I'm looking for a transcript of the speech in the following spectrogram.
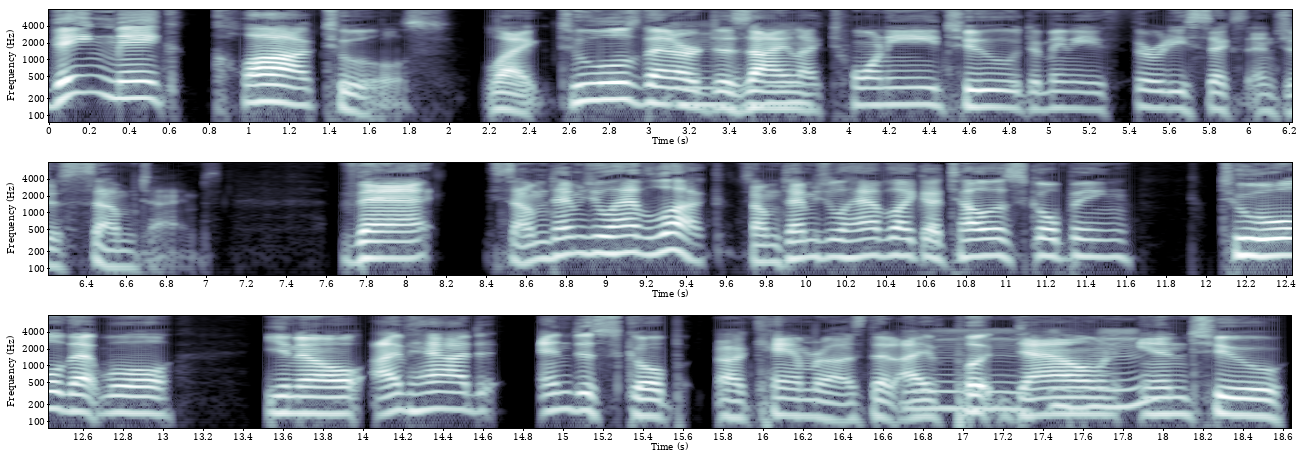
they make claw tools, like tools that are designed Mhm. like 22 to maybe 36 inches sometimes. That sometimes you'll have luck. Sometimes you'll have like a telescoping tool that will, you know, I've had endoscope uh, cameras that I've put Mm, down mhm. into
